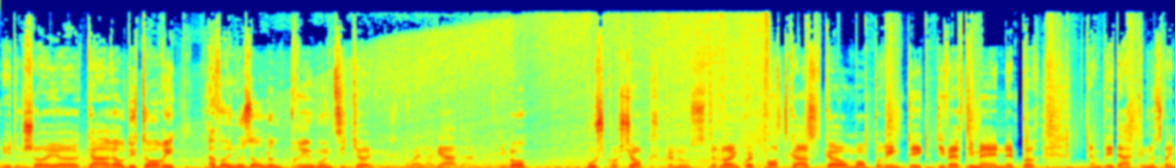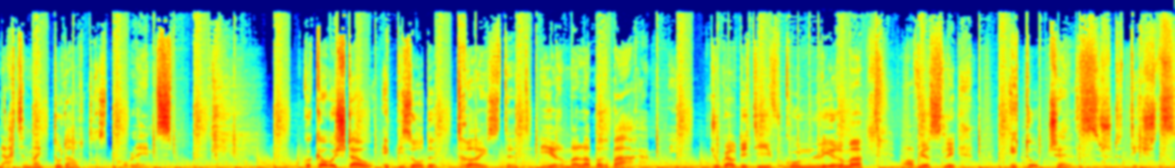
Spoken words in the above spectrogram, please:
E de eh, kare cara auditori, avoi nus zo'n un priu quella gada, niveau? bo? Busco shock che nus de loin quei podcast gau mo per intic divertimene per amblida che nus vain atten mein tot autres problems. Quacau estau episode 3 de Irma la Barbara. Gauditiv cun l'irma, obviously, e tot chels statists.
